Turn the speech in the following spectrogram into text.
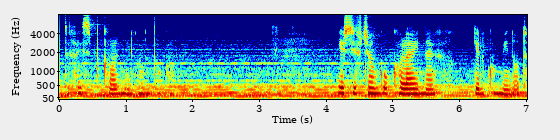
Oddychaj spokojnie, głęboko. Jeśli w ciągu kolejnych kilku minut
